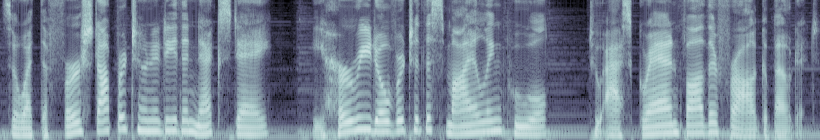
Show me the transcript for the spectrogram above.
So at the first opportunity the next day, he hurried over to the Smiling Pool to ask Grandfather Frog about it.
